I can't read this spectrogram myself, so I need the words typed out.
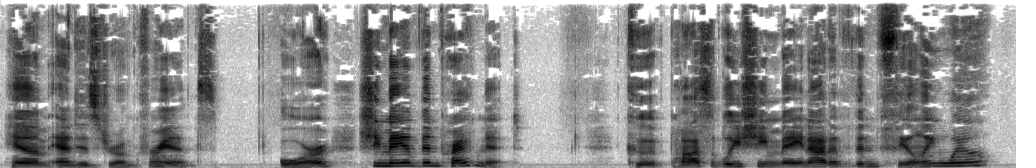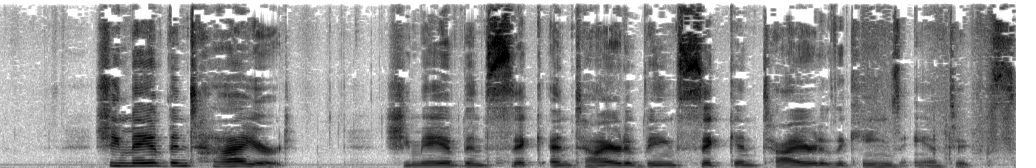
him and his drunk friends. Or she may have been pregnant. Could possibly she may not have been feeling well? She may have been tired she may have been sick and tired of being sick and tired of the king's antics.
